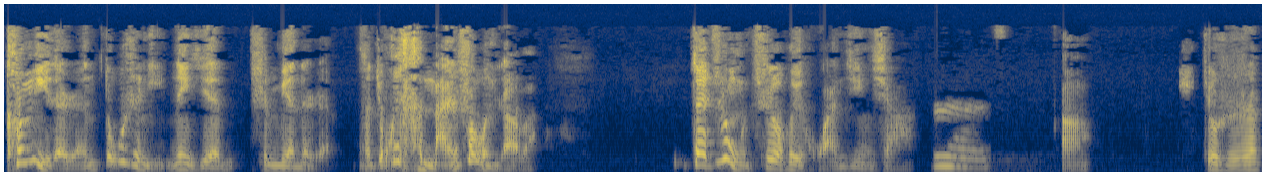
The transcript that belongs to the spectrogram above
坑你的人都是你那些身边的人，那就会很难受，你知道吧？在这种社会环境下，嗯，啊，就是说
